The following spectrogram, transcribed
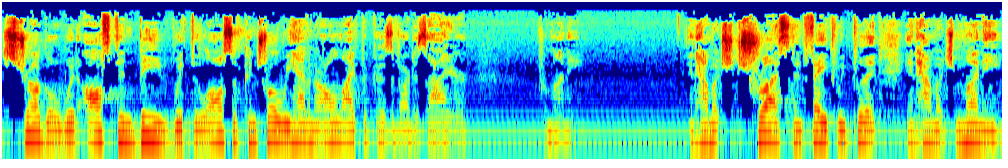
struggle would often be with the loss of control we have in our own life because of our desire for money and how much trust and faith we put in how much money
